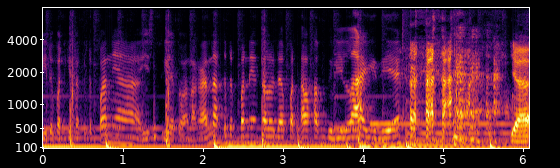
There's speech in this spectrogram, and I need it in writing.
kehidupan kita ke depannya istri atau anak-anak ke depannya kalau dapat alhamdulillah gitu ya Ya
